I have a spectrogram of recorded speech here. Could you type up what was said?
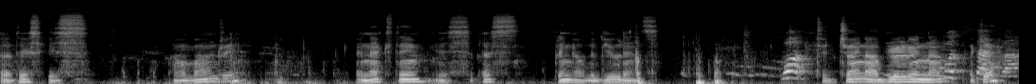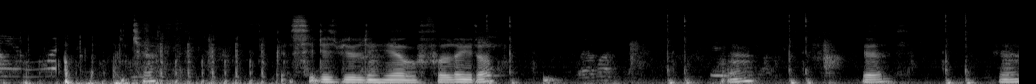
so this is our boundary. The next thing is let's bring out the buildings. What? to join our building now What's okay? that? okay. You can see this building here we'll follow it up. Yeah. Yes. Yeah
